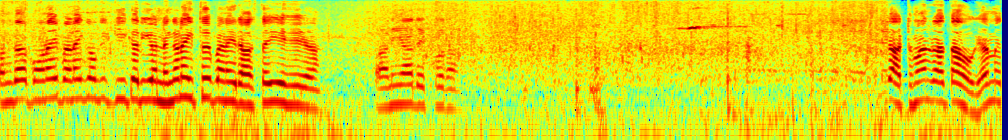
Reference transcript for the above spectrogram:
ਪੰਗਾ ਪਾਉਣਾ ਹੀ ਪੈਣਾ ਕਿਉਂਕਿ ਕੀ ਕਰੀਏ ਲੰਘਣਾ ਇੱਥੋਂ ਹੀ ਪੈਣਾ ਹੀ, ਰਸਤਾ ਹੀ ਇਹ ਆ। ਪਾਣੀ ਆ ਦੇਖੋ ਤਾਂ। ਅੱਠਵਾਂ ਰਾਤਾ ਹੋ ਗਿਆ ਮੈਂ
